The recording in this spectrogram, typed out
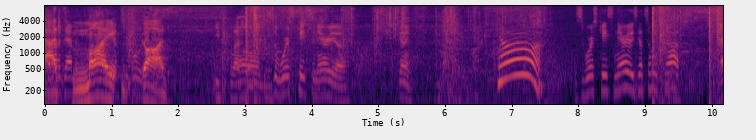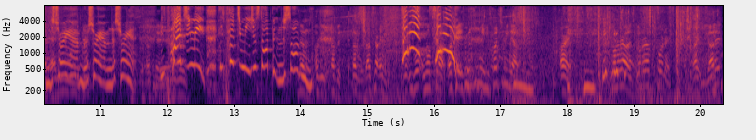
out that. My I got two bullets. god. He's Oh, this is the worst case scenario. Getting. No! This is worst case scenario. He's got so many traps. I'm destroying it, I'm destroying it, I'm destroying it. Okay, He's yeah, punching me! He's punching me! Just stop him! Just stop No, him! okay, stop it. Stop it. Stop trying. No, no, stop. Okay, he's punching me. He's punching me now. All right. He's going around. He's going around the corner. All right, you got it.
